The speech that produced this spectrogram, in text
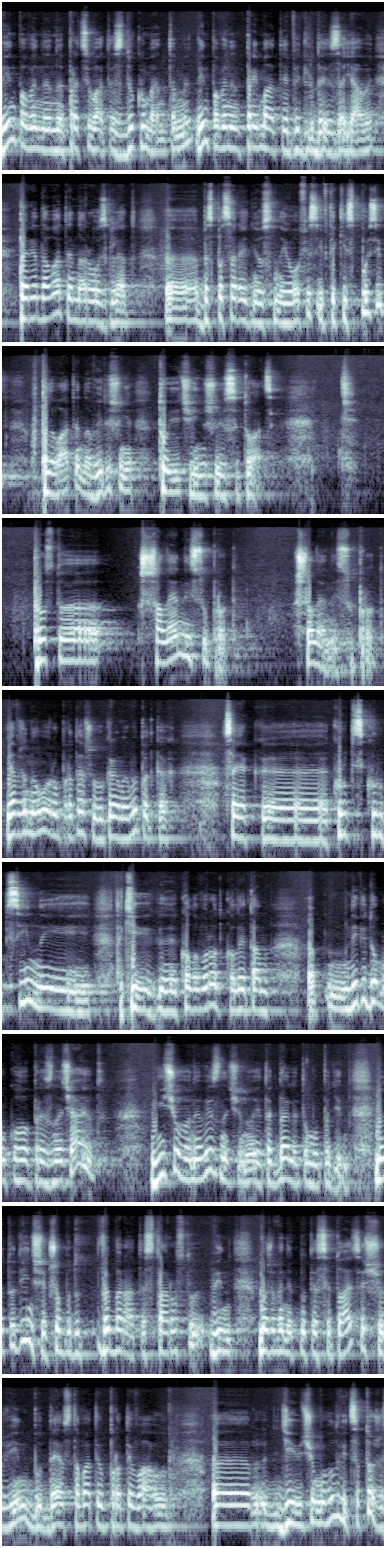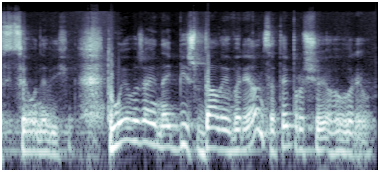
Він повинен працювати з документами, він повинен приймати від людей заяви, передавати на розгляд е, безпосередньо основний офіс і в такий спосіб впливати на вирішення тої чи іншої ситуації. Просто шалений супротив. Шалений супротив. Я вже не говорю про те, що в окремих випадках це як е, корупційний такий е, коловорот, коли там е, невідомо кого призначають, нічого не визначено і так далі, тому подібне. Ну тут інше, якщо будуть вибирати старосту, він може виникнути ситуація, що він буде ставати в противагу діючому голові. Це теж цього не вихід. Тому я вважаю, найбільш вдалий варіант це те, про що я говорив.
